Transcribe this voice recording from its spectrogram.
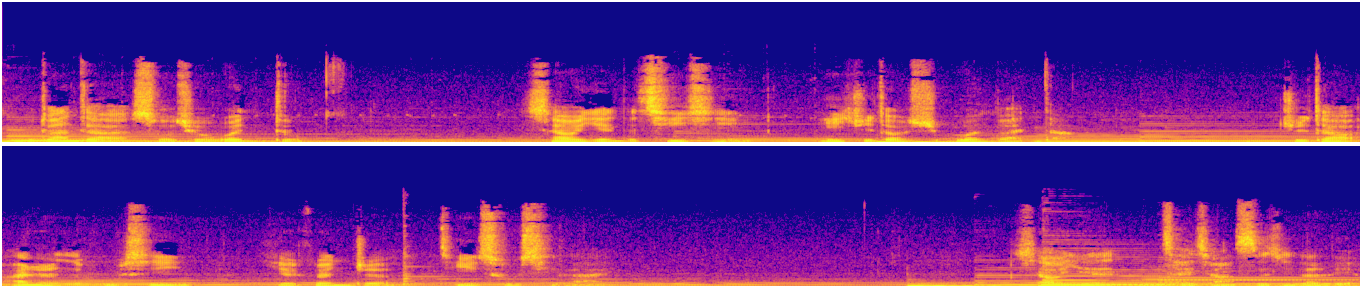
不断的索求温度。萧衍的气息一直都是温暖的，直到安然的呼吸也跟着急促起来，萧衍才将自己的脸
